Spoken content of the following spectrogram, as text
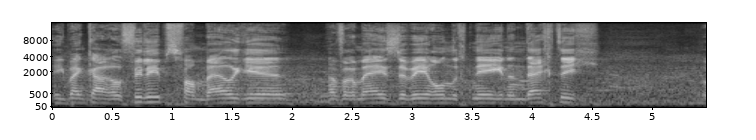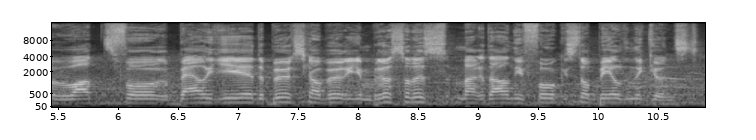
Ik ben Karel Philips van België en voor mij is de W139 wat voor België de beurschouwburg in Brussel is, maar dan niet focust op beeldende kunst.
